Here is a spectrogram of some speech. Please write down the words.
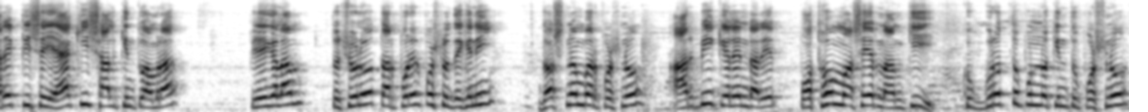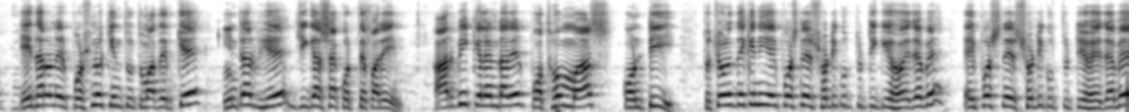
আরেকটি সেই একই সাল কিন্তু আমরা পেয়ে গেলাম। তো চলো তারপরের প্রশ্ন দেখে নিই। দশ নম্বর প্রশ্ন, আরবি ক্যালেন্ডারের প্রথম মাসের নাম কি? খুব গুরুত্বপূর্ণ কিন্তু প্রশ্ন, এই ধরনের প্রশ্ন কিন্তু তোমাদেরকে ইন্টারভিউয়ে জিজ্ঞাসা করতে পারে। আরবি ক্যালেন্ডারের প্রথম মাস কোনটি? তো চলো দেখে নিই এই প্রশ্নের সঠিক উত্তরটি কী হয়ে যাবে। এই প্রশ্নের সঠিক উত্তরটি হয়ে যাবে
